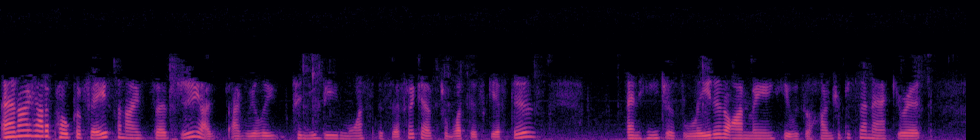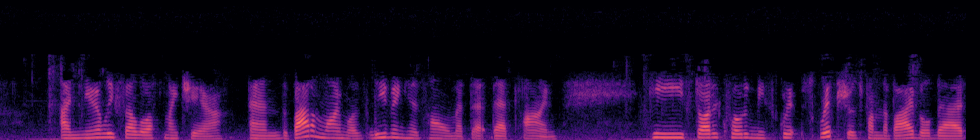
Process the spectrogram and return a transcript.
And I had a poker face, and I said, "Gee, I, I really can you be more specific as to what this gift is?" And he just laid it on me. He was 100% accurate. I nearly fell off my chair, and the bottom line was leaving his home at that that time. He started quoting me script, scriptures from the Bible that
